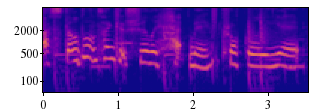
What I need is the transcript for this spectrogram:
I still don't think it's really hit me properly yet.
